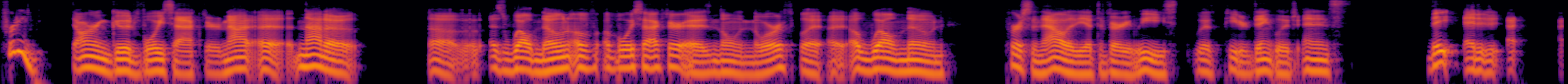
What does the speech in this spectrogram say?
pretty darn good voice actor, not a not a uh, as well known of a voice actor as Nolan North, but a, a well known personality at the very least with Peter Dinklage, and it's they edited. I, I,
